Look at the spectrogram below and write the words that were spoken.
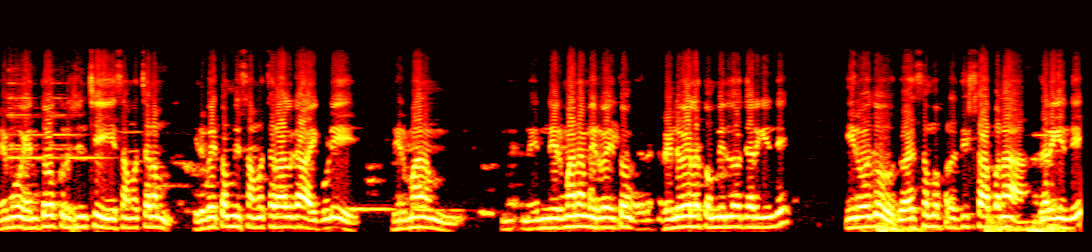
మేము ఎంతో కృషించి ఈ సంవత్సరం ఇరవై తొమ్మిది సంవత్సరాలుగా ఈ గుడి నిర్మాణం నిర్మాణం ఇరవై రెండు వేల తొమ్మిదిలో జరిగింది. ఈ రోజు ధ్వజస్తంభ ప్రతిష్టాపన జరిగింది.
